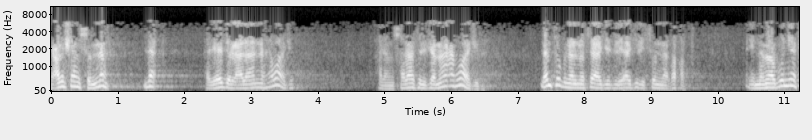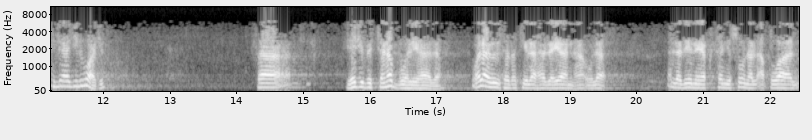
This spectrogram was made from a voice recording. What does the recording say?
علشان سنة؟ لا. هذا يدل على أنها واجب؟ على أن صلاة الجماعة واجبة. لم تبنى المساجد لأجل سنة فقط. إنما بنيت لأجل واجب. فيجب التنبه لهذا. ولا يلتفت إلى هذيان هؤلاء الذين يقتنصون الأقوال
